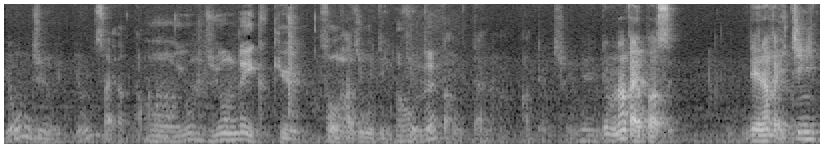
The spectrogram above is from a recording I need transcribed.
44歳だったかな、あー44で育休。そう初めて育休取ったみたいな書いてますよねでもなんかやっぱでなんか一日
